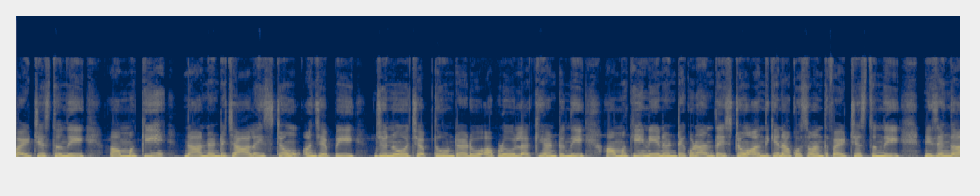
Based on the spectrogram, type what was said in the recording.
ఫైట్ చేస్తుంది. అమ్మకి నాన్న అంటే చాలా ఇష్టం అని చెప్పి జున్ను చెప్తూ ఉంటాడు. అప్పుడు లక్కీ అంటుంది అమ్మకి నేనంటే కూడా అంత ఇష్టం. అందుకే నా కోసం అంత ఫైట్ చేస్తుంది. నిజంగా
